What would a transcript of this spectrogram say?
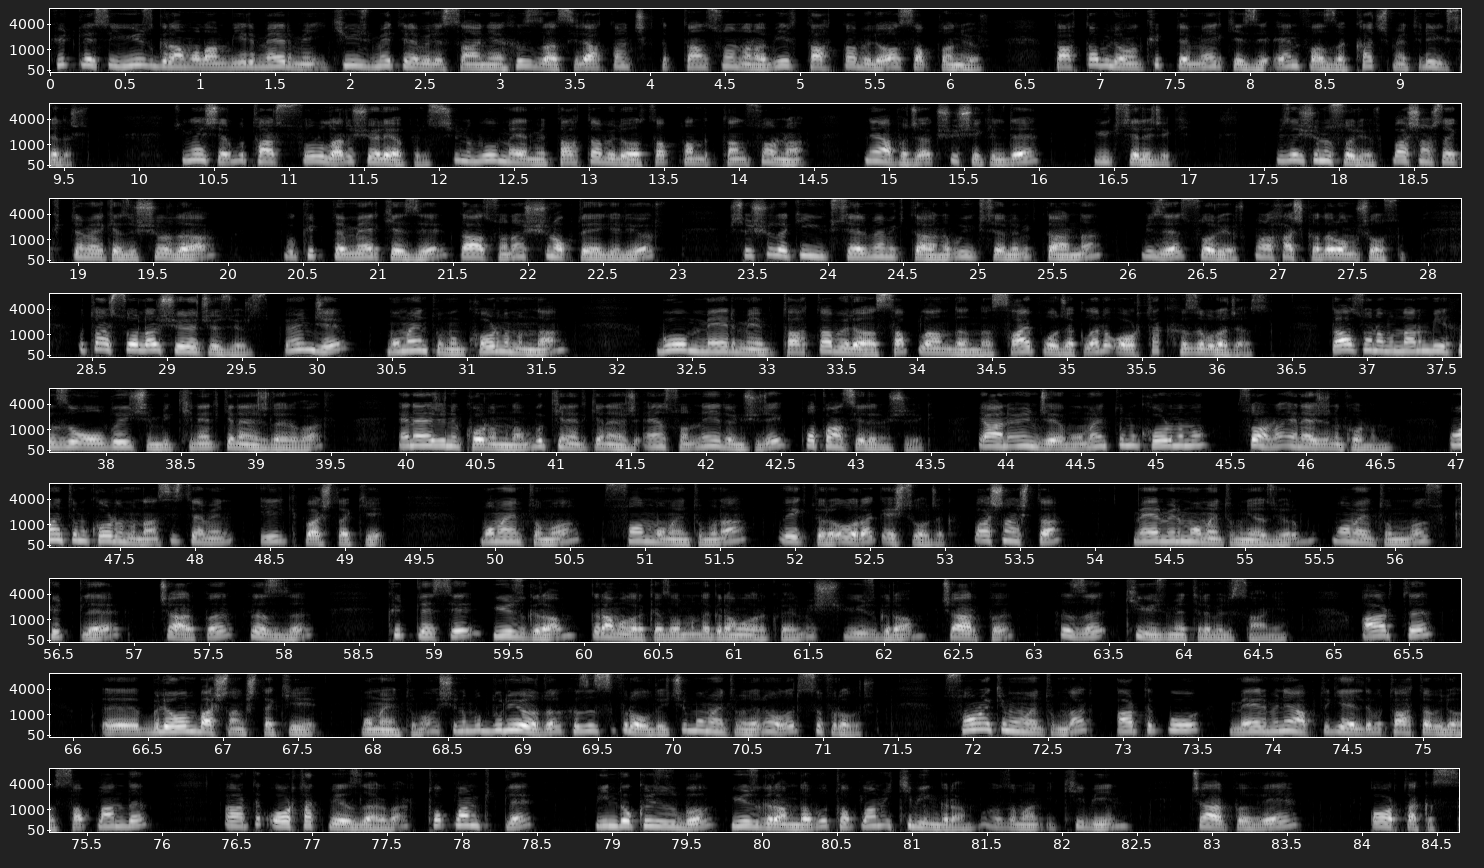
Kütlesi 100 gram olan bir mermi 200 metre bölü saniye hızla silahtan çıktıktan sonra bir tahta bloğa saplanıyor. Tahta bloğun kütle merkezi en fazla kaç metre yükselir? Şimdi gençler bu tarz soruları şöyle yapıyoruz. Şimdi bu mermi tahta bloğa saplandıktan sonra ne yapacak? Şu şekilde yükselecek. Bize şunu soruyor. Başlangıçta kütle merkezi şurada. Bu kütle merkezi daha sonra şu noktaya geliyor. İşte şuradaki yükselme miktarını, bu yükselme miktarını bize soruyor. Buna h kadar olmuş olsun. Bu tarz soruları şöyle çözüyoruz. Önce momentumun korunumundan bu mermi tahta bloğa saplandığında sahip olacakları ortak hızı bulacağız. Daha sonra bunların bir hızı olduğu için bir kinetik enerjileri var. Enerjinin korunumundan bu kinetik enerji en son neye dönüşecek? Potansiyele dönüşecek. Yani önce momentumun korunumu sonra enerjinin korunumu. Momentumun korunumundan sistemin ilk baştaki momentumu son momentumuna vektörel olarak eşit olacak. Başlangıçta merminin momentumunu yazıyorum. Momentumumuz kütle çarpı hızlı. Kütlesi 100 gram. Gram olarak yazalım. Bunu da gram olarak vermiş. 100 gram çarpı hızı 200 metre bölü saniye. Artı e, bloğun başlangıçtaki momentumu. Şimdi bu duruyordu. Hızı sıfır olduğu için momentumu da ne olur? Sıfır olur. Sonraki momentumlar artık bu mermi ne yaptı? Geldi bu tahta bloğa saplandı. Artık ortak bir hızlar var. Toplam kütle 1900 bu. 100 gram da bu. Toplam 2000 gram. O zaman 2000 çarpı V ortak hız.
